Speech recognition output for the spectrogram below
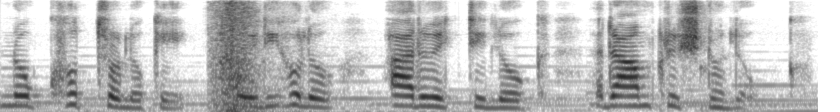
নক্ষত্রলোকে। তৈরি হলো আরও একটি লোক, রামকৃষ্ণ লোক।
